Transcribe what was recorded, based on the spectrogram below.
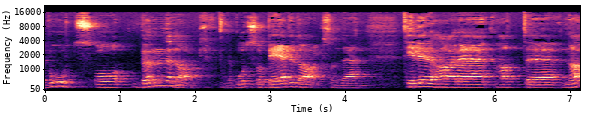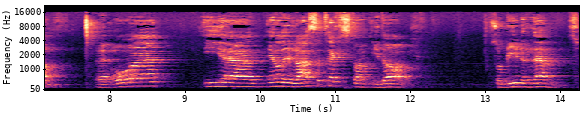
bots- og bønnedag. Eller bots- og bededag, som det tidligere har eh, hatt navn. Og i en av de lesetekstene i dag så blir det nevnt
